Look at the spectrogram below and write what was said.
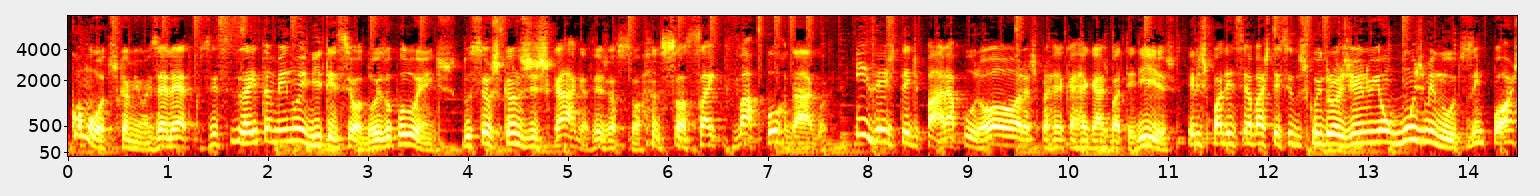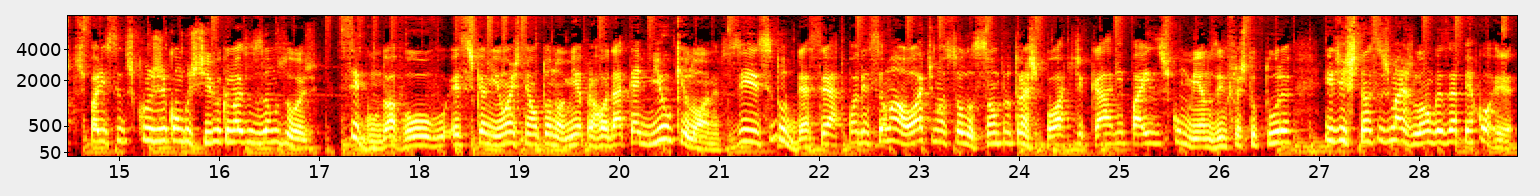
Como outros caminhões elétricos, esses aí também não emitem CO2 ou poluentes. Dos seus canos de descarga, veja só, só sai vapor d'água. Em vez de ter de parar por horas para recarregar as baterias, eles podem ser abastecidos com hidrogênio em alguns minutos, em postos parecidos com os de combustível que nós usamos hoje. Segundo a Volvo, esses caminhões têm autonomia para rodar até mil quilômetros e, se tudo der certo, podem ser uma ótima solução para o transporte de carga em países com menos infraestrutura e distâncias mais longas a percorrer.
